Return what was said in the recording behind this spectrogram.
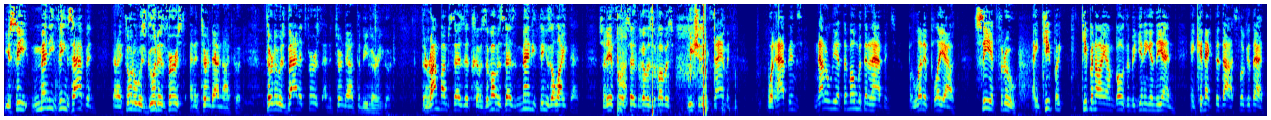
You see, many things happen that I thought it was good at first and it turned out not good. Thought it was bad at first and it turned out to be very good. The Rambam says it, Chavazavavas says many things are like that. So therefore says the we should examine what happens, not only at the moment that it happens, but let it play out. See it through and keep a, keep an eye on both the beginning and the end and connect the dots. Look at that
